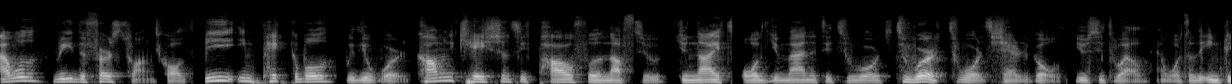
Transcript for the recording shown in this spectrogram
I will read the first one. It's called "Be impeccable with your word." Communications is powerful enough to unite all humanity towards to work towards shared goal. Use it well. And what are the implications?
